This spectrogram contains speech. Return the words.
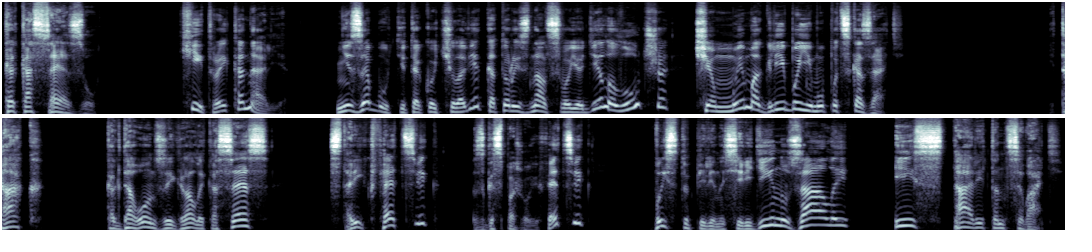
Какасезу. Хитрый каналья. Не забудьте такой человек, который знал свое дело лучше, чем мы могли бы ему подсказать. Итак, когда он заиграл Экосес, старик Фетцвик с госпожой Фетцвик выступили на середину залы и стали танцевать,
